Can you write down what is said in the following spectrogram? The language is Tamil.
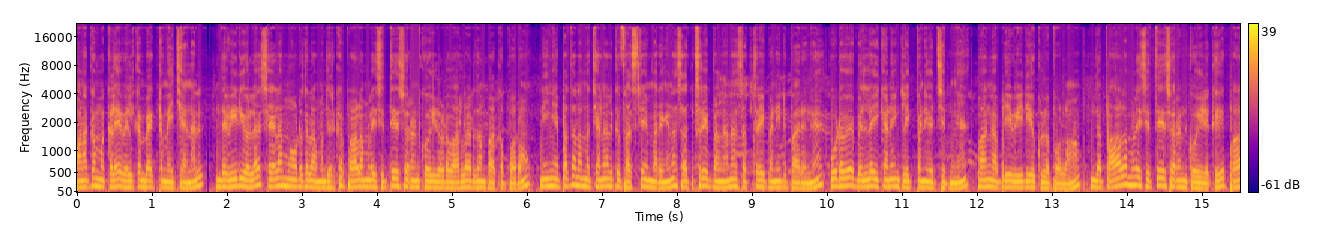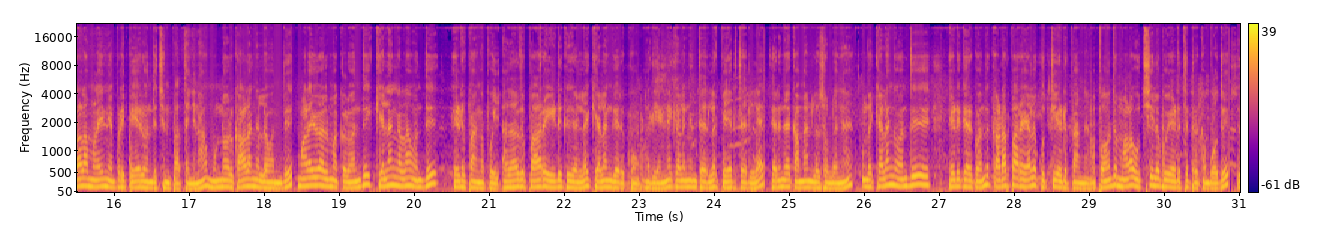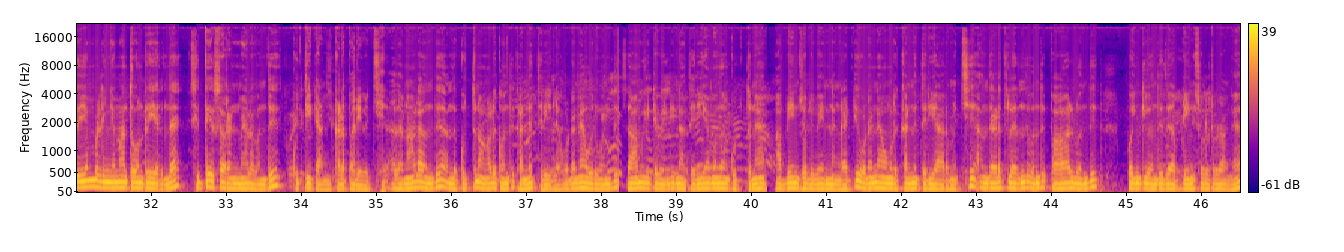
வணக்கம் மக்களே welcome back to my channel இந்த வீடியோவில் சேலம் மாவட்டத்தில் அமைஞ்சிருக்க பாலமலை சித்தேஸ்வரன் கோயிலோட வரலாறு தான் பார்க்க போகிறோம் நீங்கள் இப்போ தான் நம்ம சேனலுக்கு ஃபஸ்ட் டைம் வரீங்கன்னா சப்ஸ்கிரைப் பண்ணலன்னா சப்ஸ்கிரைப் பண்ணிட்டு பாருங்கள் கூடவே பெல் ஐக்கானையும் கிளிக் பண்ணி வச்சுக்கோங்க. வாங்க அப்படியே வீடியோக்குள்ளே போகலாம் இந்த பாலமலை சித்தேஸ்வரன் கோயிலுக்கு பாலமலைன்னு எப்படி பேர் வந்துச்சுன்னு பார்த்தீங்கன்னா முன்னொரு காலங்களில் வந்து மலைவாழ் மக்கள் வந்து கிழங்கெல்லாம் வந்து எடுப்பாங்க போய். அதாவது பாறை இடுக்குகளில் கிழங்கு இருக்கும். அது என்ன கிழங்குன்னு தெரில பேர் தெரில தெரிஞ்ச கமெண்ட்டில் சொல்லுங்கள் அந்த கிழங்கு வந்து எடுக்கிறதுக்கு வந்து கடப்பாறையால் குத்தி எடுப்பாங்க. அப்போ வந்து மலை உச்சி உச்சியில் போய் எடுத்துகிட்டு இருக்கும்போது சுயம்பலிங்கமாக தோன்றியிருந்த சித்தேஸ்வரன் மேலே வந்து குத்திட்டாங்க கடப்பாறை வச்சு. அதனால் வந்து அந்த குத்துன ஆளுக்கு வந்து கண்ணு தெரியல. உடனே அவர் வந்து சாமிகிட்ட வேண்டி நான் தெரியாமல் தான் குத்துனேன் அப்படின்னு சொல்லி வேணுங்காட்டி உடனே அவங்களுக்கு கண்ணு தெரிய ஆரம்பிச்சு அந்த இடத்துல இருந்து வந்து பால் வந்து பொங்கி வந்தது அப்படின்னு சொல்கிறாங்க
